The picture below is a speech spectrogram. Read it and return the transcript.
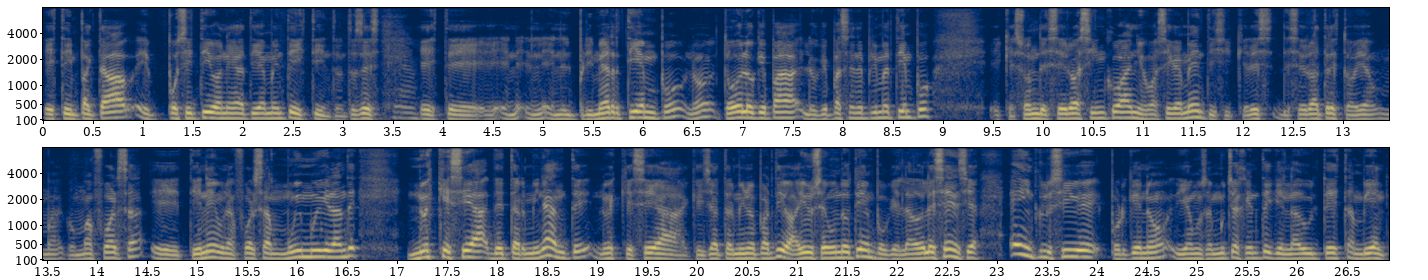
este, impactaba eh, positivo o negativamente distinto. Entonces, Claro. este, en, en- en el primer tiempo, ¿no? Todo lo que, pa- lo que pasa en el primer tiempo que son de 0 a 5 años básicamente, y si querés de 0 a 3 todavía con más fuerza, eh, tiene una fuerza muy, muy grande. No es que sea determinante, no es que sea que ya terminó el partido, hay un segundo tiempo que es la adolescencia, e inclusive, ¿por qué no? Digamos, hay mucha gente que en la adultez también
